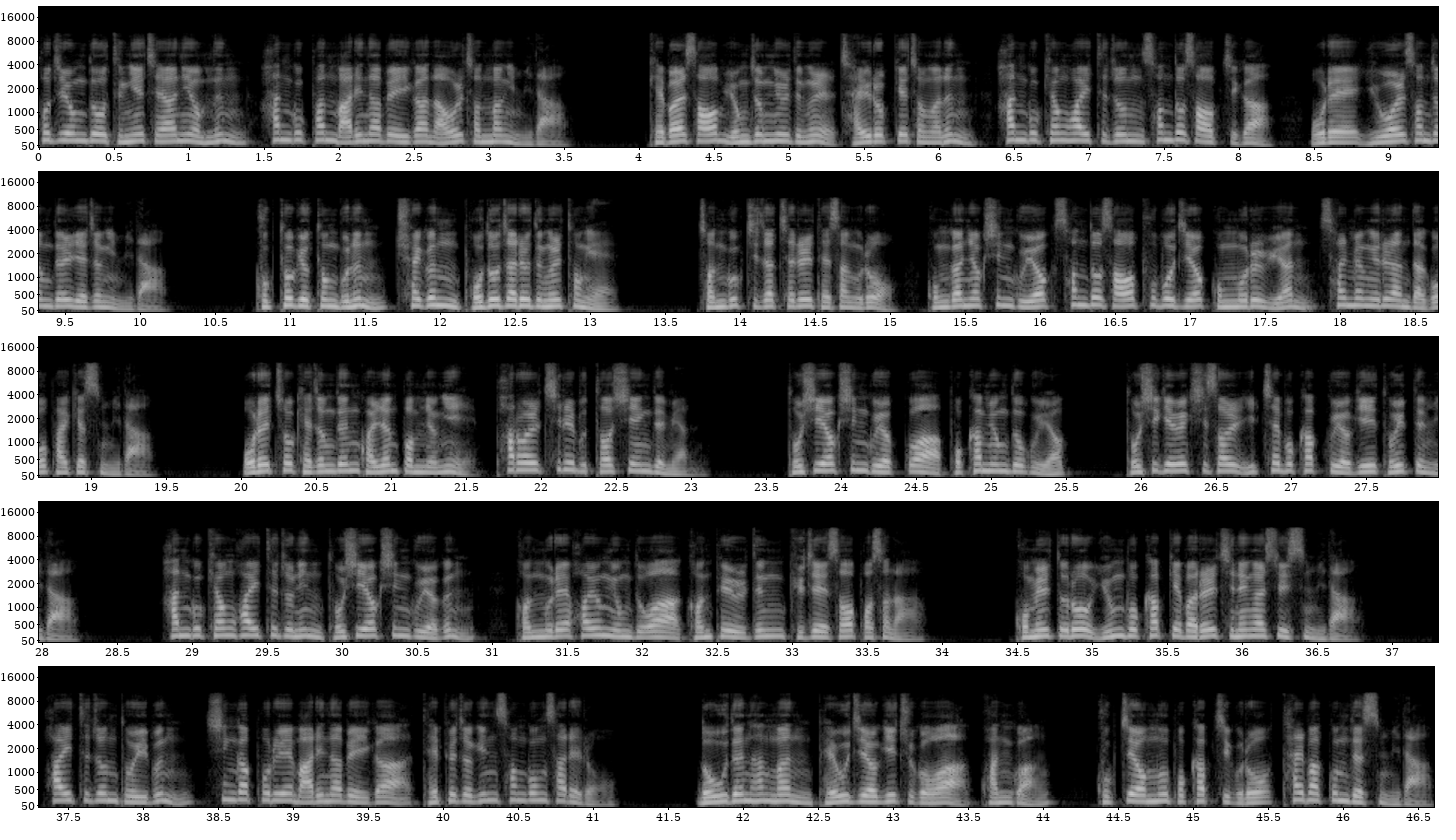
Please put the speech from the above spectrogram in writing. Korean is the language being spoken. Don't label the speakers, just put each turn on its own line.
토지 용도 등의 제한이 없는 한국판 마리나베이가 나올 전망입니다. 개발 사업 용적률 등을 자유롭게 정하는 한국형 화이트존 선도 사업지가 올해 6월 선정될 예정입니다. 국토교통부는 최근 보도자료 등을 통해 전국 지자체를 대상으로 공간혁신구역 선도사업 후보지역 공모를 위한 설명회를 한다고 밝혔습니다. 올해 초 개정된 관련 법령이 8월 7일부터 시행되면 도시혁신구역과 복합용도구역, 도시계획시설 입체복합구역이 도입됩니다. 한국형 화이트존인 도시혁신구역은 건물의 허용 용도와 건폐율 등 규제에서 벗어나 고밀도로 융복합 개발을 진행할 수 있습니다. 화이트존 도입은 싱가포르의 마리나베이가 대표적인 성공 사례로 노후된 항만 배후 지역이 주거와 관광, 국제 업무 복합지구로 탈바꿈됐습니다.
